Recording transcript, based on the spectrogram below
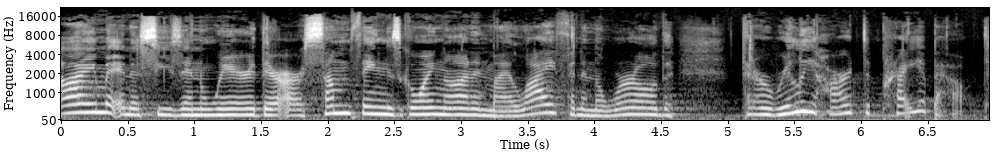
I'm in a season where there are some things going on in my life and in the world that are really hard to pray about.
